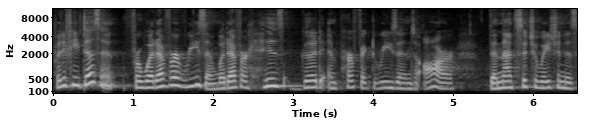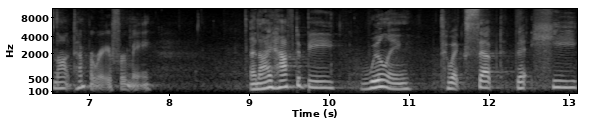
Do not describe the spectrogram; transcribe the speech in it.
But if He doesn't, for whatever reason, whatever His good and perfect reasons are, then that situation is not temporary for me. And I have to be willing to accept that He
